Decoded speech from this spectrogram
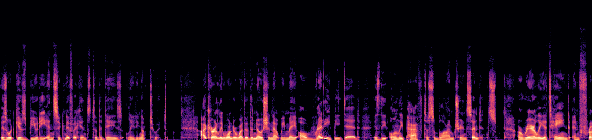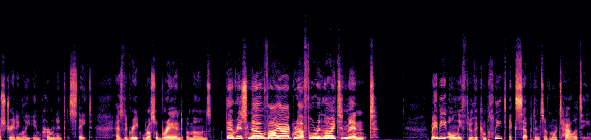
is what gives beauty and significance to the days leading up to it. I currently wonder whether the notion that we may already be dead is the only path to sublime transcendence, a rarely attained and frustratingly impermanent state. As the great Russell Brand bemoans, There is no Viagra for enlightenment! Maybe only through the complete acceptance of mortality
